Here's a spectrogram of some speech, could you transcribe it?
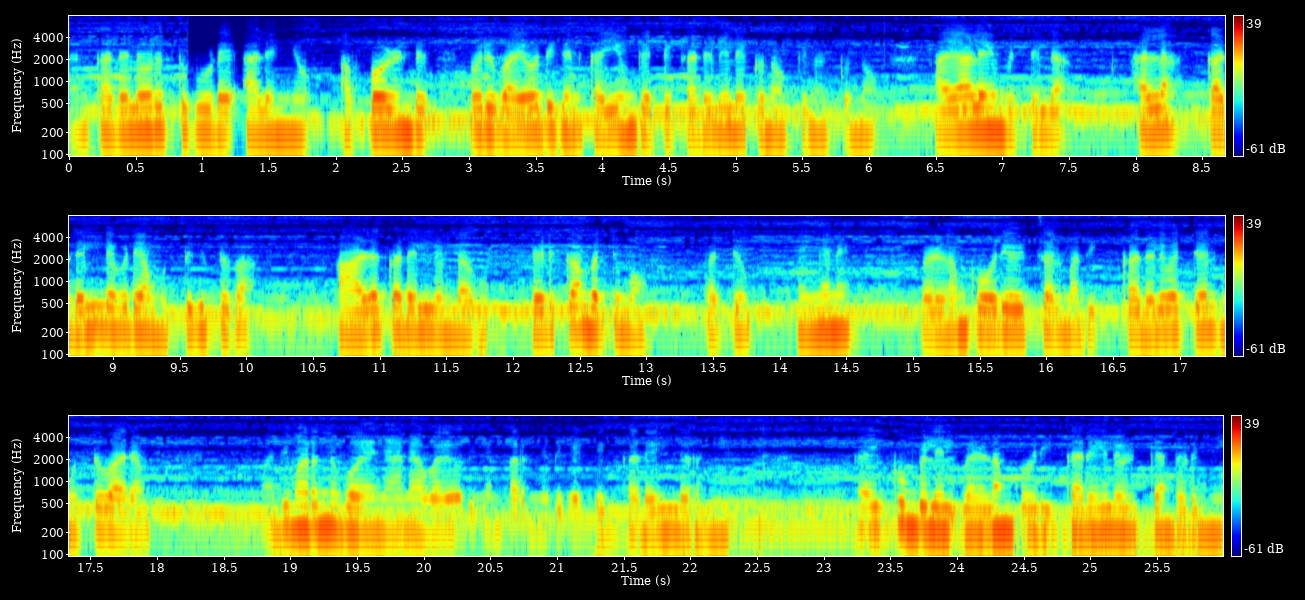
ഞാൻ കടലോരത്തുകൂടെ അലഞ്ഞു. അപ്പോഴുണ്ട് ഒരു വയോധികൻ കയ്യും കെട്ടി കടലിലേക്ക് നോക്കി നിൽക്കുന്നു. അയാളെയും വിട്ടില്ല. അല്ല കടലിൽ എവിടെയാ മുത്ത് കിട്ടുക? ആഴക്കടലിലുണ്ടാകും എടുക്കാൻ പറ്റുമോ? പറ്റും. എങ്ങനെ? വെള്ളം കോരി ഒഴിച്ചാൽ മതി കടൽ പറ്റിയാൽ മുത്ത് വാരാം മതിമറന്നു പോയ ഞാൻ ആ വയോധികൻ പറഞ്ഞത് കേട്ട് കടലിലിറങ്ങി. കൈക്കുമ്പിളിൽ വെള്ളം കോരി കരയിലൊഴിക്കാൻ തുടങ്ങി.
